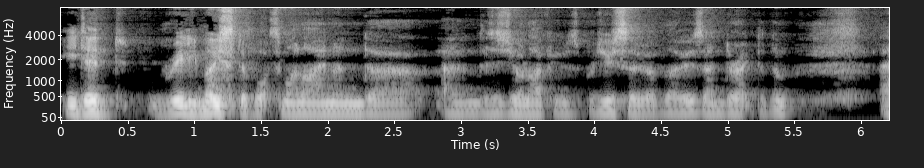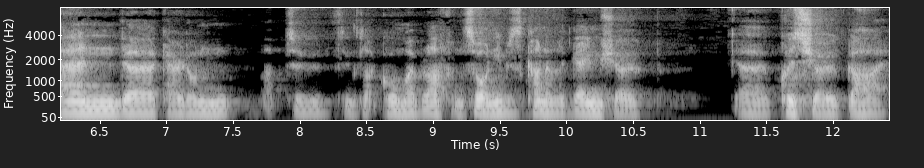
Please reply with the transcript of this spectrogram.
he did really most of What's My Line and uh, and This Is Your Life. He was producer of those and directed them, and uh, carried on up to things like Call My Bluff and so on. He was kind of the game show, uh, quiz show guy.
